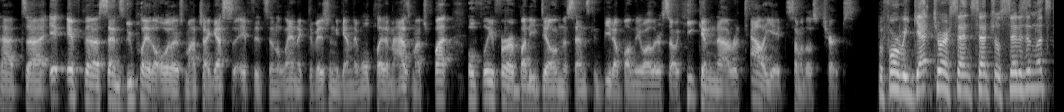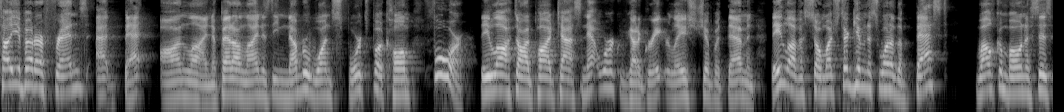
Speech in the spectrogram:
that uh, if, if the Sens do play the Oilers much, I guess if it's an Atlantic Division again, they won't play them as much. But hopefully, for our buddy Dylan, the Sens can beat up on the Oilers so he can uh, retaliate some of those chirps. Before we get to our Sens Central Citizen, let's tell you about our friends at Bet Online. Now, Bet Online is the number one sportsbook home for the Locked On Podcast Network. We've got a great relationship with them, and they love us so much. They're giving us one of the best welcome bonuses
